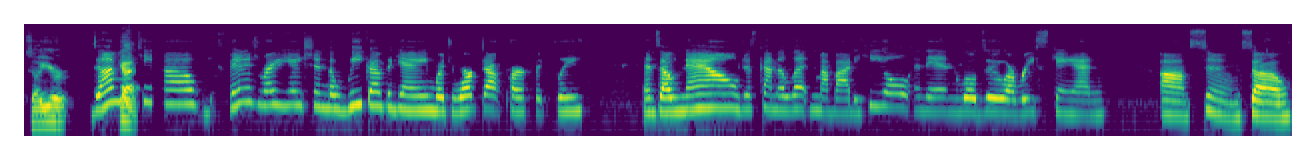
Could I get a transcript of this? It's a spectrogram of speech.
So you're Done with chemo, finished radiation the week of the game, which worked out perfectly. And so now just kind of letting my body heal and then we'll do a rescan um soon. So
